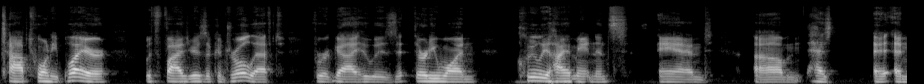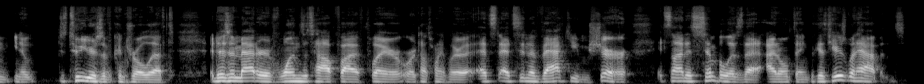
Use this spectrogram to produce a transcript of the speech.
top 20 player with five years of control left for a guy who is 31, clearly high maintenance and um, has, and, and you know, just two years of control left. It doesn't matter if one's a top five player or a top 20 player. That's that's in a vacuum, sure. It's not as simple as that, I don't think, because here's what happens.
